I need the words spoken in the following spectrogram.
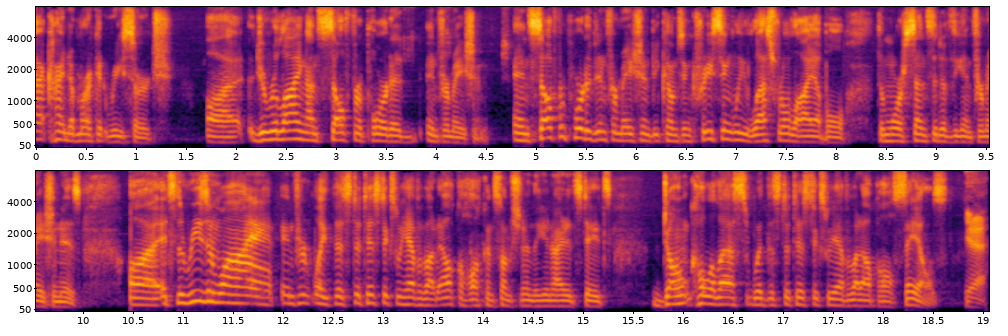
that kind of market research, uh, you're relying on self-reported information, and self-reported information becomes increasingly less reliable the more sensitive the information is. Uh, it's the reason why, inf- like the statistics we have about alcohol consumption in the United States, don't coalesce with the statistics we have about alcohol sales. Yeah.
